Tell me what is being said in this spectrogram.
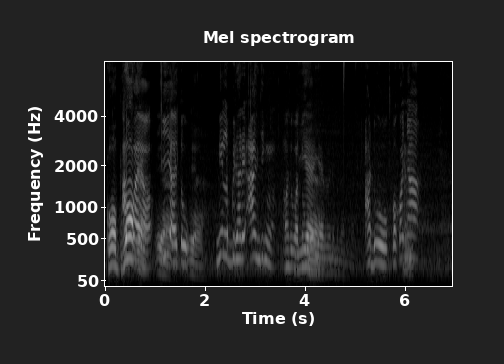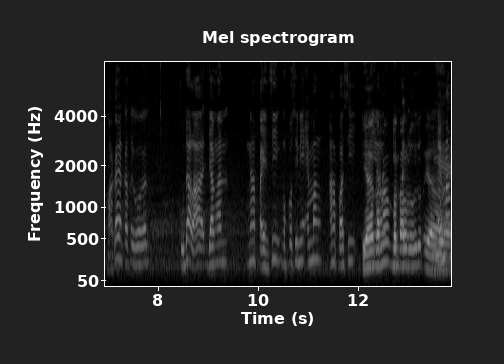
Goblok apa ya. ya? Iya itu. Iya. Ini lebih dari anjing maksud gua tuh. Iya iya benar-benar. Aduh, pokoknya makanya kata gua kan udahlah jangan ngapain sih ngepost ini emang apa sih Ya ini karena impact bakal lu itu ya. Emang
